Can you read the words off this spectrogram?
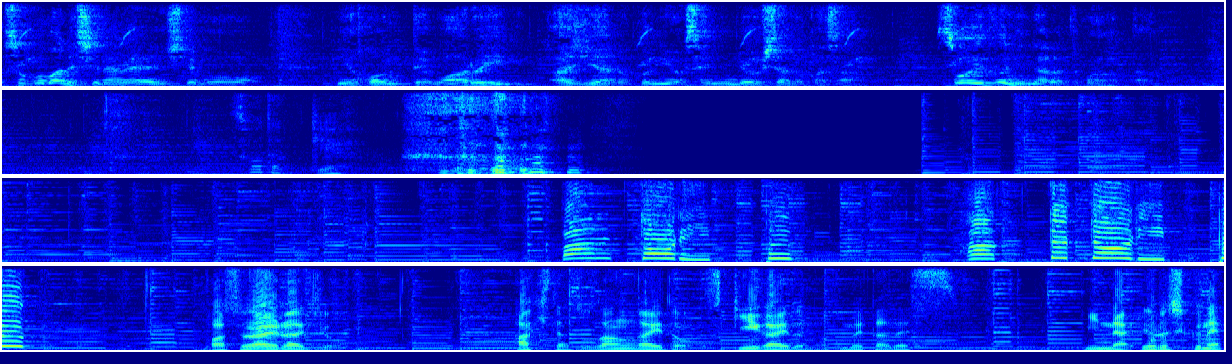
そこまで知らないにしても日本って悪いアジアの国を占領したのかさそういうふうに習ってこなかったそうだっけ？パントリップ。ハットトリップ。バスライラジオ。秋田登山ガイドスキーガイドの梅田です。みんなよろしくね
